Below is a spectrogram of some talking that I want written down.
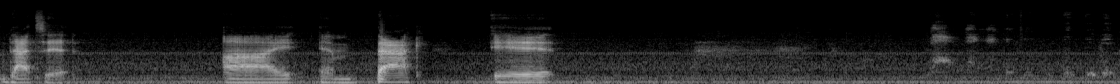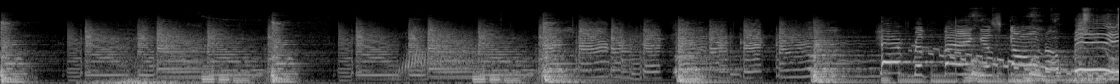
That's it. I am back. It Everything is gonna be,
